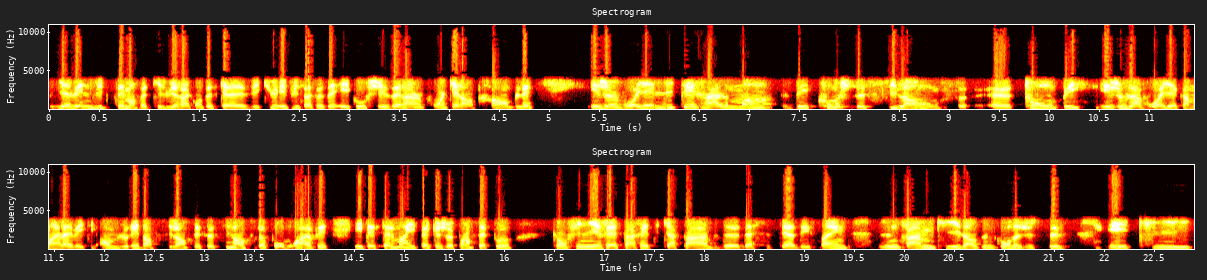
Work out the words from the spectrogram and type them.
il y avait une victime, en fait, qui lui racontait ce qu'elle avait vécu, et puis ça faisait écho chez elle à un point qu'elle en tremblait. Et je voyais littéralement des couches de silence euh, tomber et je la voyais comment elle avait été emmurée dans ce silence. Et ce silence-là, pour moi, avait été tellement épais que je pensais pas qu'on finirait par être capable de- d'assister à des scènes d'une femme qui est dans une cour de justice et qui,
